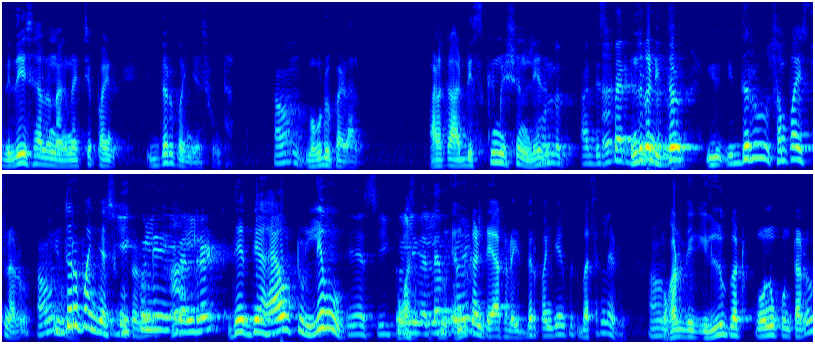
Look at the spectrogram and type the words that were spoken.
విదేశాల్లో నాకు నచ్చే పాయింట్ ఇద్దరు పని చేసుకుంటారు. మొగుడు పెళ్ళాలి. వాళ్ళకి ఆ డిస్క్రిమినేషన్ లేదు. ఎందుకంటే ఇద్దరు ఇద్దరు సంపాదిస్తున్నారు. ఇద్దరు పని చేసుకుంటారు దే హ్యావ్ టు లివ్ ఎందుకంటే అక్కడ ఇద్దరు పని చేయకపోతే బతకలేరు. ఒకళ్ళది ఇల్లు కట్టుకొనుకుంటారు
